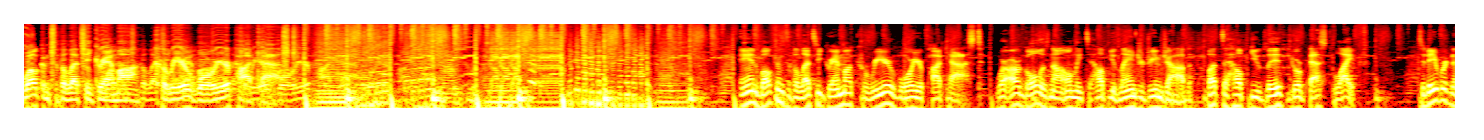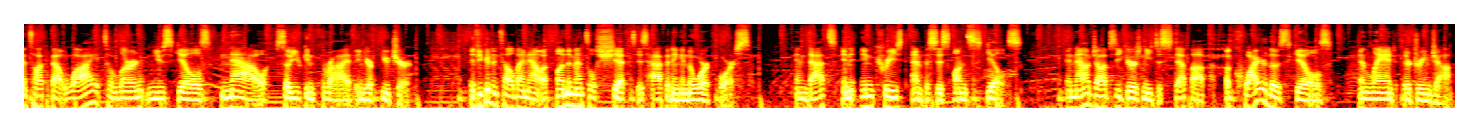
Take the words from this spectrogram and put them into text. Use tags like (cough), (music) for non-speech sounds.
Welcome to the Let's Eat Grandma Career Warrior Podcast. And welcome to the Let's Eat Grandma Career Warrior Podcast, where our goal is not only to help you land your dream job, but to help you live your best life. Today, we're going to talk about why to learn new skills now so you can thrive in your future. If you couldn't tell by now, a fundamental shift is happening in the workforce and that's an increased emphasis on skills. And now job seekers need to step up, acquire those skills, and land their dream job.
